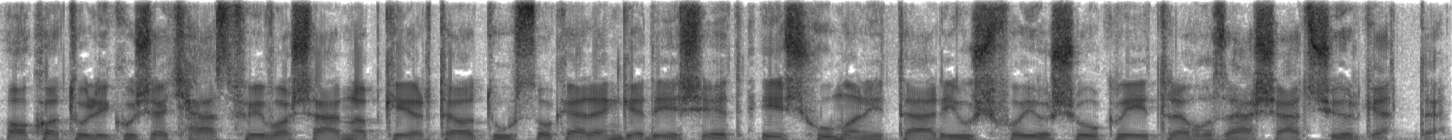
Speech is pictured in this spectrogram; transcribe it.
A katolikus egyházfő vasárnap kérte a túszok elengedését és humanitárius folyosók létrehozását sürgette.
